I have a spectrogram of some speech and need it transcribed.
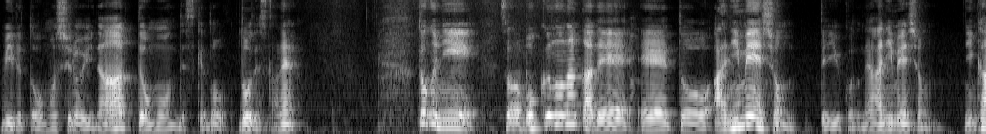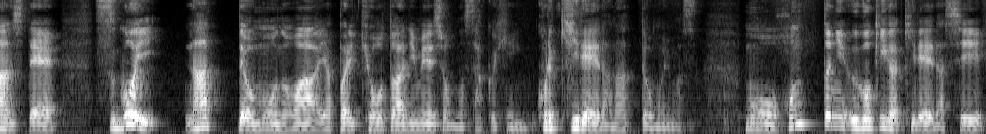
見ると面白いなって思うんですけど、どうですかね？特に、その僕の中で、えっ、ー、と、アニメーションっていうことね、アニメーションに関して、すごいなって思うのは、やっぱり京都アニメーションの作品。これ綺麗だなって思います。もう本当に動きが綺麗だし、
